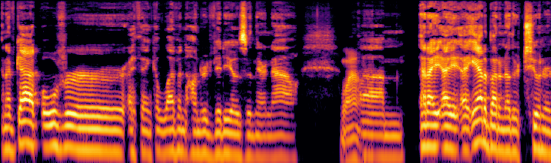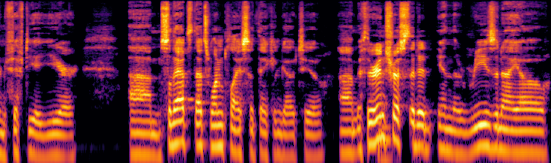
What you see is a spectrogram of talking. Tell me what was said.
And I've got over, I think, 1100 videos in there now. Wow. Um, and I, I, I add about another 250 a year. Um, so that's that's one place that they can go to. Um, if they're hmm. interested in, in the Reason.io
